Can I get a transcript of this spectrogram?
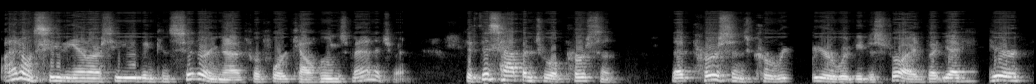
I don't see the NRC even considering that for Fort Calhoun's management. If this happened to a person, that person's career would be destroyed, but yet here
